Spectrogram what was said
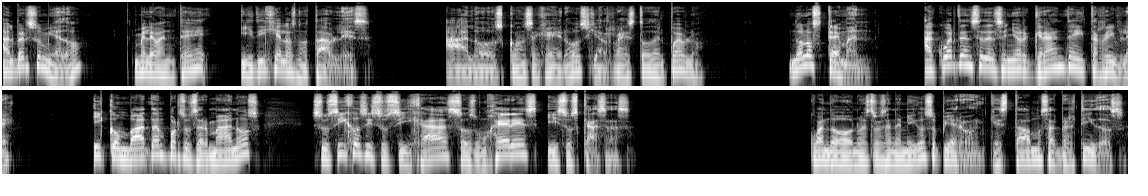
Al ver su miedo, me levanté y dije a los notables, a los consejeros y al resto del pueblo, no los teman, acuérdense del Señor grande y terrible, y combatan por sus hermanos sus hijos y sus hijas, sus mujeres y sus casas. Cuando nuestros enemigos supieron que estábamos advertidos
